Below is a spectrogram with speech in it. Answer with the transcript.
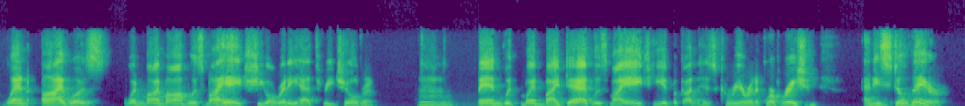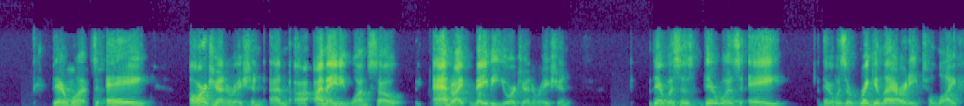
When I was, when my mom was my age, she already had three children. Mm. And with, when my dad was my age, he had begun his career in a corporation and he's still there. There was a, our generation, and I'm 81, so, and I, maybe your generation, there was a, there was a, there was a regularity to life.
